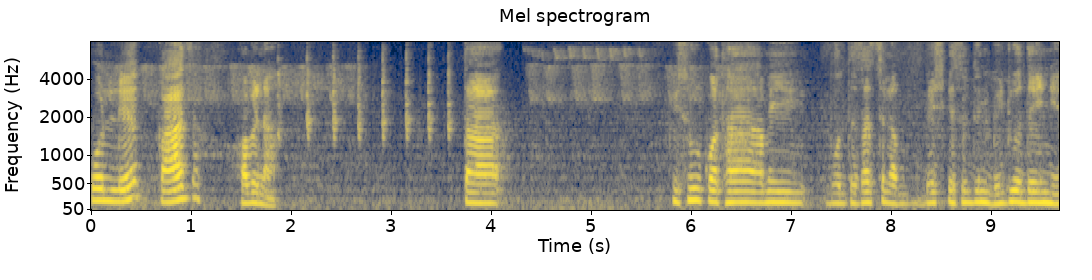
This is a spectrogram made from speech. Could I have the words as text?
করলে কাজ হবে না। তা কিছু কথা আমি বলতে চাচ্ছিলাম বেশ কিছুদিন ভিডিও দেইনি।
